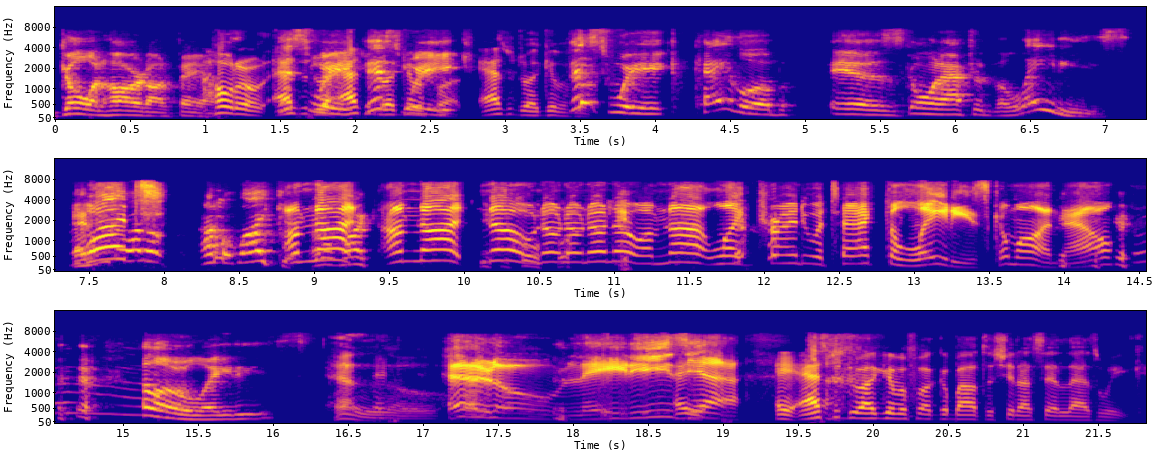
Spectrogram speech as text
going hard on fans. Hold on. Ask This me, do I- week- ask do I this give a fuck? week- Ask me, do I give a fuck? This week, Caleb is going after the ladies. And What? I, don't, I don't like it. I I'm don't like. I'm not. No, no, no, no, no. I'm not like trying to attack the ladies. Come on now. Hello, ladies. Hello. Hello, ladies. Hey. Yeah. Hey, ask me, do I give a fuck about the shit I said last week?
